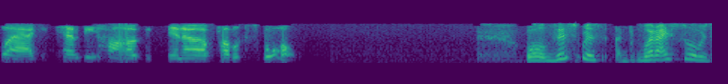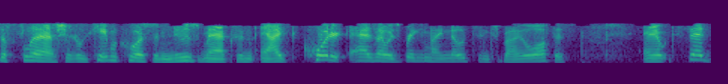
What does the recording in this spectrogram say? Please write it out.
flag can be hung in a public school. Well, this was what I saw was a flash, and we came across in Newsmax, and I caught it as I was bringing my notes into my office, and it said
